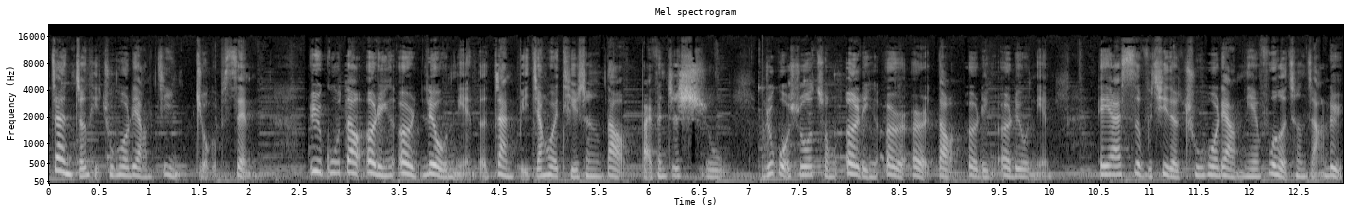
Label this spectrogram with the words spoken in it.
占整体出货量近九个 percent。预估到二零二六年的占比将会提升到百分之十五。如果说从二零二二到二零二六年，AI 伺服器的出货量年复合成长率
